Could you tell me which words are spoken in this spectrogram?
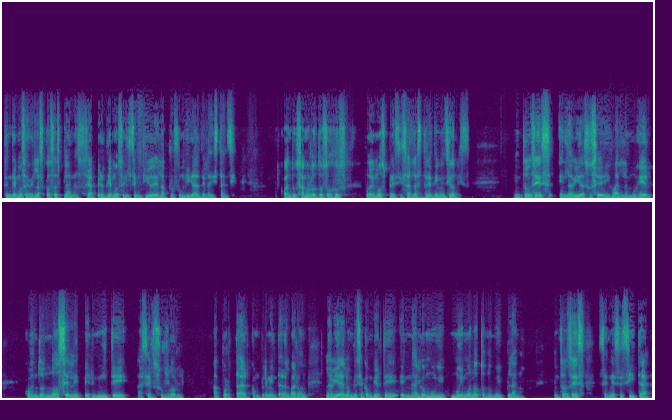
tendemos a ver las cosas planas, o sea, perdemos el sentido de la profundidad de la distancia. Cuando usamos los dos ojos, podemos precisar las tres dimensiones. Entonces, en la vida sucede igual. La mujer, cuando no se le permite hacer su rol, aportar, complementar al varón, la vida del hombre se convierte en algo muy, muy monótono, muy plano. Entonces, se necesita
